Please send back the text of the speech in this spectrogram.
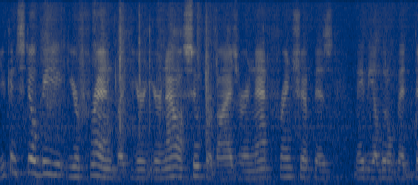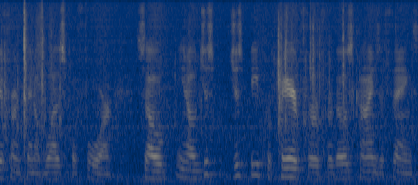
You can still be your friend, but you're, you're now a supervisor, and that friendship is maybe a little bit different than it was before. So, you know, just, just be prepared for, for those kinds of things.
